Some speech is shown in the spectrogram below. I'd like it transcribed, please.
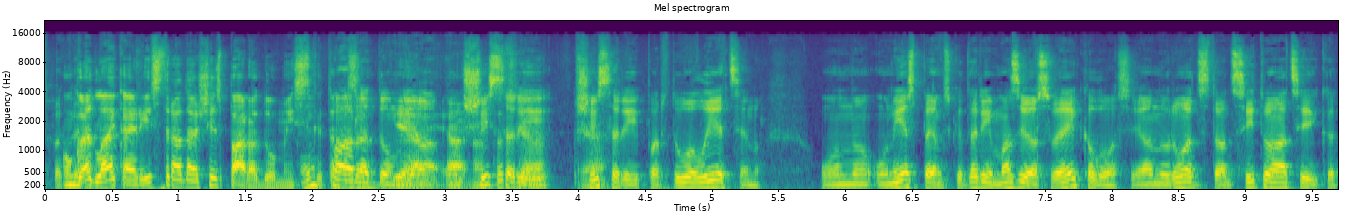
atpakaļ. Un gadu laikā ir izstrādājušies pārādumi. Un pārādumi, jā, jā, jā, un šis, nu, tas arī, jā, šis arī par to liecina. Un, un iespējams, ka arī mazajos veikalos jā, nu, rodas tāda situācija, ka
